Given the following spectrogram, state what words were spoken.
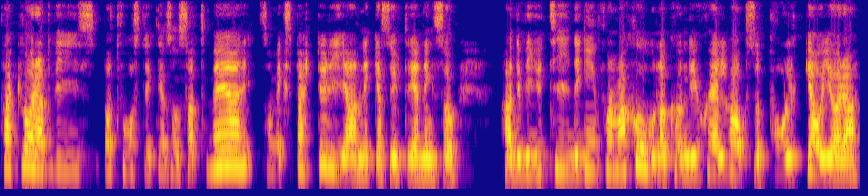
tack vare att vi var två stycken som satt med som experter i Annikas utredning så hade vi ju tidig information och kunde ju själva också tolka och göra,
